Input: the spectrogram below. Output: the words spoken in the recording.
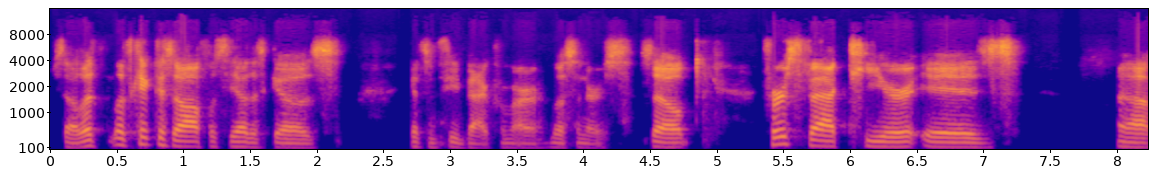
So let's let's kick this off. Let's see how this goes. Get some feedback from our listeners. So, first fact here is uh,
